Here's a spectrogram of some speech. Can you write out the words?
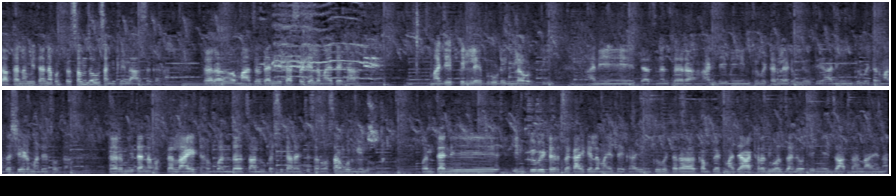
जाताना मी त्यांना फक्त समजावून सांगितलेलं असं करा. तर माझं त्यांनी कसं केलं माहिती आहे का? माझी पिल्ले ब्रूडिंगला होती. आणि त्याचनंतर अंडी मी इन्क्युबेटरला ठेवली होती आणि इन्क्युबेटर माझा शेडमध्येच होता. तर मी त्यांना फक्त लाइट बंद चालू कशी करायची सर्व सांगून गेलो. पण त्यांनी इन्क्युबेटरचं काय केलं माहीत आहे का? इन्क्युबेटर कंप्लीट माझे अठरा दिवस झाले होते. मी जाताना आहे ना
